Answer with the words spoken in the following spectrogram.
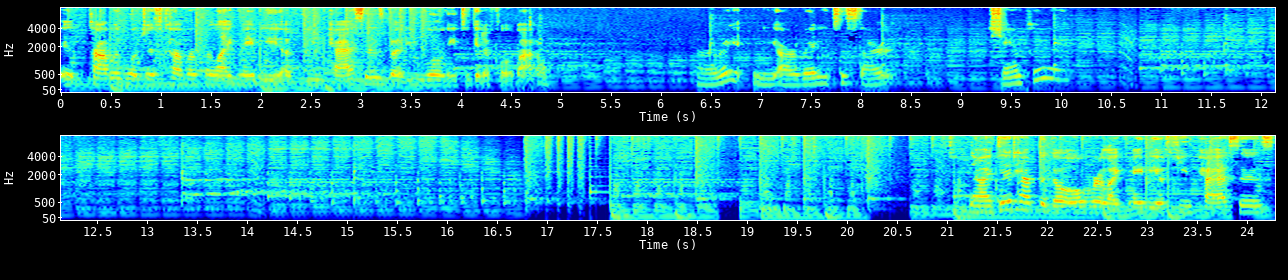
it probably will just cover for like maybe a few passes, but you will need to get a full bottle. All right, we are ready to start shampooing. Now I did have to go over like maybe a few passes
